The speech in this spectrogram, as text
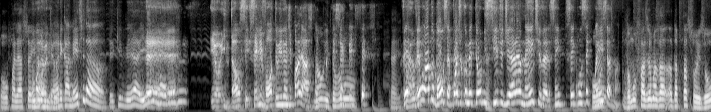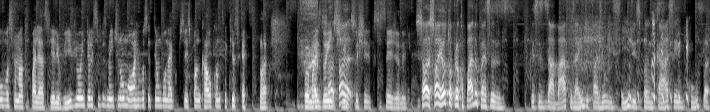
Ou o palhaço é imune. teoricamente não. Tem que ver aí É. do- Eu, então, se, se ele volta, eu iria de palhaço. Então- mano, então vamos- você- É, então Vê, vamos- vê o lado bom, você pode cometer homicídio diariamente, velho, sem, sem consequências, mano. Vamos fazer umas adaptações. Ou você mata o palhaço e ele vive, ou então ele simplesmente não morre e você tem um boneco pra você espancar o quando você quiser. Por mais Só- doentio só- que isso che- que isso seja, né? Só, só eu tô preocupado com essas, esses desabafos aí de fazer homicídio, espancar sem culpa.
